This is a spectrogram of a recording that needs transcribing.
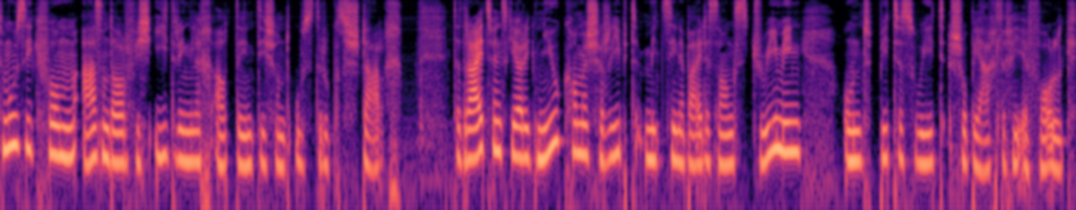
Die Musik vom Asendorf ist eindringlich, authentisch und ausdrucksstark. Der 23-jährige Newcomer schreibt mit seinen beiden Songs Dreaming und Bittersweet schon beachtliche Erfolg.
